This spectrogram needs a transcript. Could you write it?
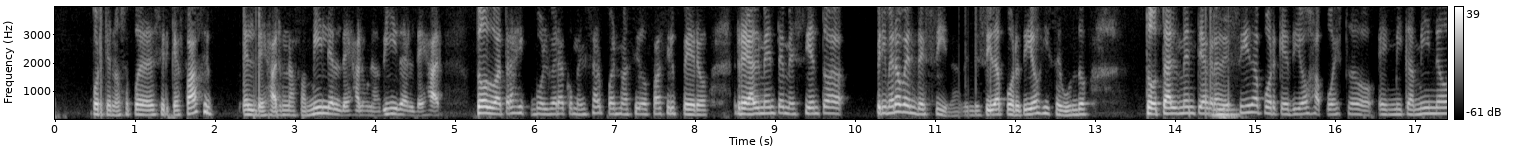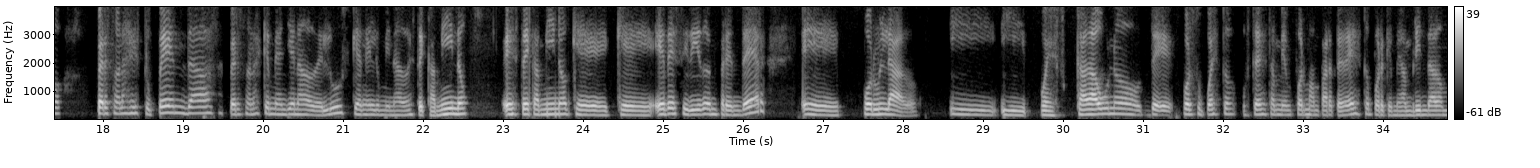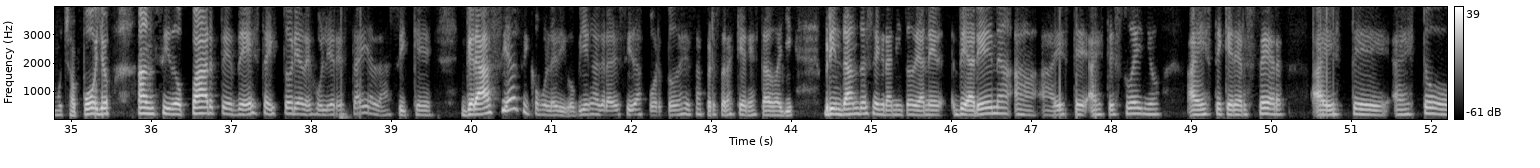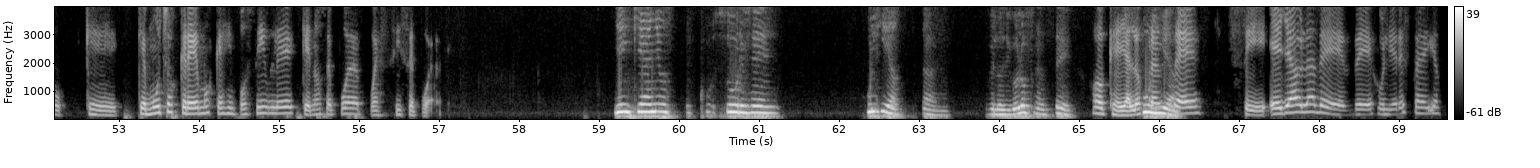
porque no se puede decir que es fácil el dejar una familia, el dejar una vida, el dejar todo atrás y volver a comenzar, pues no ha sido fácil, pero realmente me siento ah, primero bendecida, bendecida por Dios y segundo totalmente agradecida porque Dios ha puesto en mi camino personas estupendas, personas que me han llenado de luz, que han iluminado este camino, este camino que, que he decidido emprender, eh, por un lado. Y, pues cada uno de, por supuesto, ustedes también forman parte de esto porque me han brindado mucho apoyo, han sido parte de esta historia de Julieta Style, así que gracias y como le digo, bien agradecidas por todas esas personas que han estado allí brindando ese granito de, de arena a, a, este, a este sueño, a este querer ser, a, este, a esto que, que muchos creemos que es imposible, que no se puede, pues sí se puede. ¿Y en qué años surge Julia Porque lo digo lo francés. Ok, a lo Julia. francés, sí. Ella habla de, de Juliette Steyer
